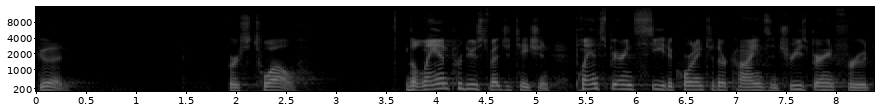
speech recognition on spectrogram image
Good. Verse 12. The land produced vegetation, plants bearing seed according to their kinds, and trees bearing fruit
